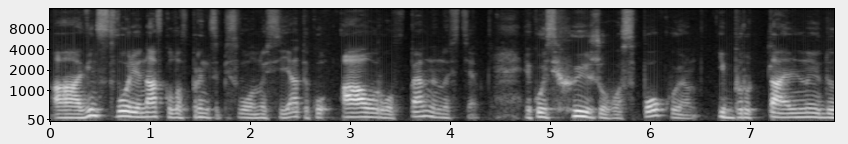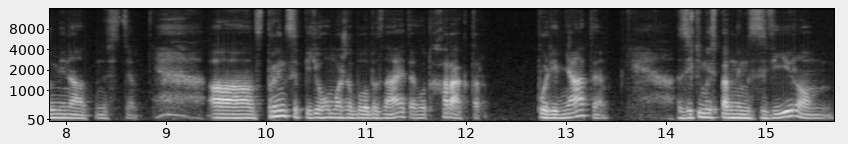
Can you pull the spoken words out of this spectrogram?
А він створює навколо в принципі свого носія таку ауру впевненості, якогось хижого спокою і брутальної домінантності. А, в принципі, його можна було б, знаєте, от характер порівняти з якимось певним звіром,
